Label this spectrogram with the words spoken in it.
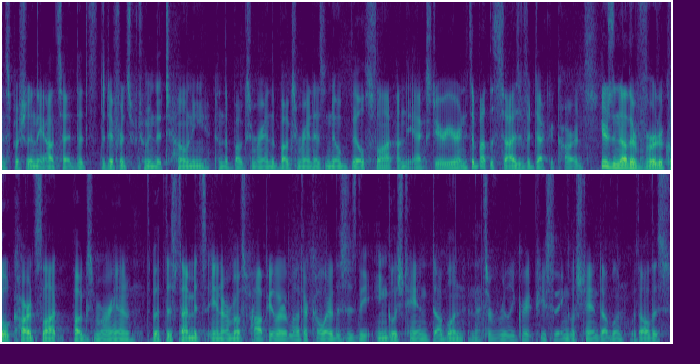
especially on the outside. That's the difference between the Tony and the Bugs Moran. The Bugs Moran has no bill slot on the exterior, and it's about the size of a deck of cards. Here's another vertical card slot Bugs Moran, but this time it's in our most popular leather color. This is the English Tan Dublin, and that's a really great piece of English Tan Dublin with all this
